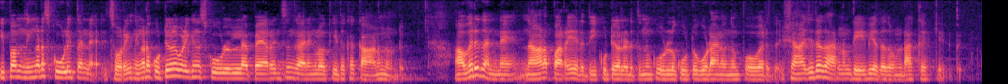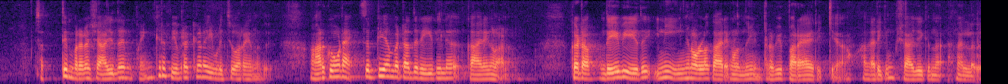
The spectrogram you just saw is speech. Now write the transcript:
ഇപ്പം നിങ്ങളുടെ സ്കൂളിൽ തന്നെ സോറി നിങ്ങളുടെ കുട്ടികൾ പഠിക്കുന്ന സ്കൂളിലെ പേരൻസും കാര്യങ്ങളൊക്കെ ഇതൊക്കെ കാണുന്നുണ്ട്. അവർ തന്നെ നാളെ പറയരുത് ഈ കുട്ടികളുടെ അടുത്തൊന്നും കൂടുതൽ കൂട്ടുകൂടാനൊന്നും പോകരുത് ഷാജിത കാരണം ദേവി അത് ഉണ്ടാക്കരുത് സത്യം പറയുന്നത് ഷാജിത ഭയങ്കര വിവരക്കേടായി വിളിച്ചു പറയുന്നത്. ആർക്കും കൂടെ അക്സെപ്റ്റ് ചെയ്യാൻ പറ്റാത്ത രീതിയിൽ കാര്യങ്ങളാണ്. കേട്ടോ? ദയവ് ചെയ്ത് ഇനി ഇങ്ങനെയുള്ള കാര്യങ്ങളൊന്നും ഇന്റർവ്യൂ പറയാതിരിക്കുക. അതായിരിക്കും ഷാജിക്ക് നല്ലത്.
